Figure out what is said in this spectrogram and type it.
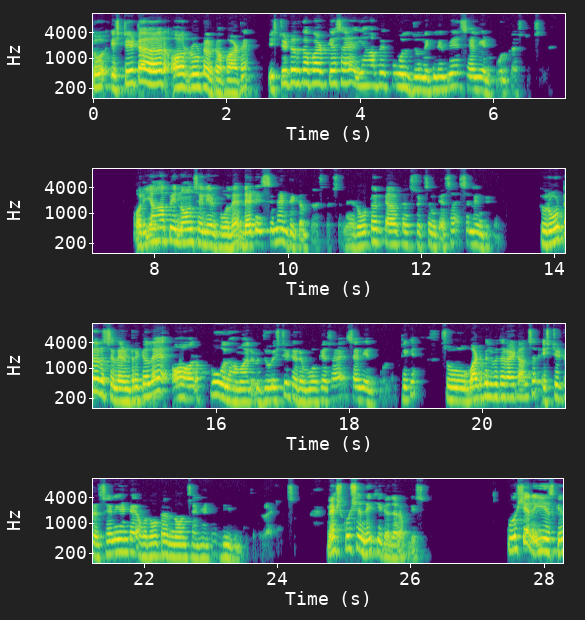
तो स्टेटर और रोटर का पार्ट है। स्टेटर का पार्ट कैसा है? यहाँ पे पोल जो निकले हुए हैं सेलियंट पोल का स्ट्रक्चर और यहाँ पे नॉन सेलियंट पोल है डेट इज़ सिलेंड्रिकल कंस्ट्रक्शन है। रोटर का कंस्ट्रक्शन कैसा है? सिलेंड्रिकल तो रोटर सिलेंड्रिकल है और पोल हमारे, जो स्टेटर है, वो कैसा है? सेलियंट पोल है, ठीक है? So what will be the right answer stator salient है और रोटर नॉन सेलियंट है B will be the right answer next question देखिएगा जरा प्लीज़ क्वेश्चन ये इसके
